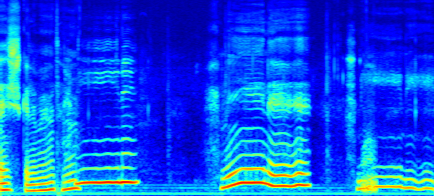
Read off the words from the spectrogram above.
إيش كلماتها؟ ميني. حميني حميني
